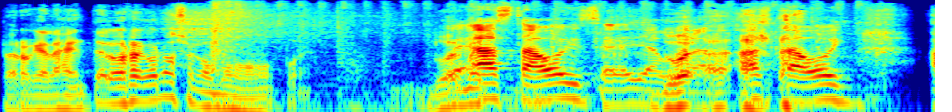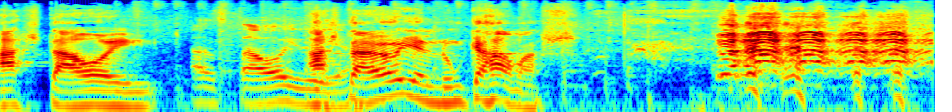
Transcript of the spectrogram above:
Pero que la gente lo reconoce como, pues, duerme- hasta hoy se llama. hasta hoy. hasta hoy. Hasta hoy día. Hasta hoy el nunca jamás.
